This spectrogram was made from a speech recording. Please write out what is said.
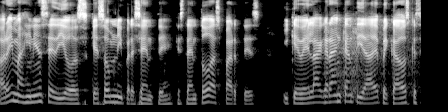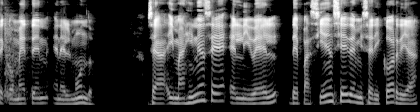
Ahora imagínense Dios que es omnipresente, que está en todas partes y que ve la gran cantidad de pecados que se cometen en el mundo. O sea, imagínense el nivel de paciencia y de misericordia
